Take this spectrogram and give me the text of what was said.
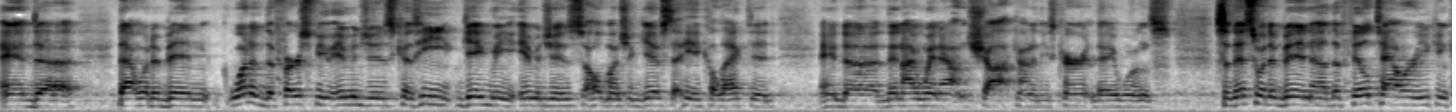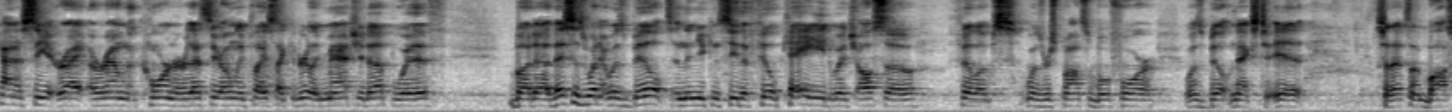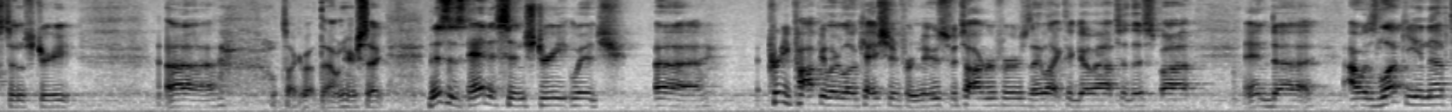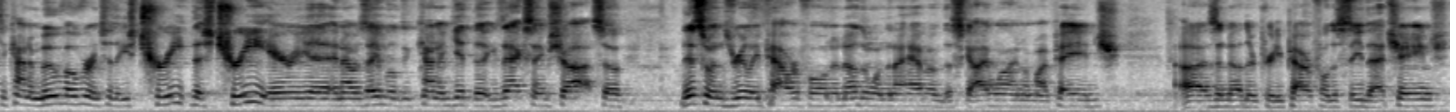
And uh, that would have been one of the first few images because he gave me images, a whole bunch of gifts that he had collected. And uh, then I went out and shot kind of these current day ones. So this would have been uh, the Phil Tower. You can kind of see it right around the corner. That's the only place I could really match it up with. But uh, this is when it was built, and then you can see the Philcade, which also Phillips was responsible for, was built next to it. So that's on Boston Street. Uh, we'll talk about that one here a sec. This is Edison Street, which uh, pretty popular location for news photographers. They like to go out to this spot. And uh, I was lucky enough to kind of move over into these tree, this tree area, and I was able to kind of get the exact same shot. So this one's really powerful, and another one that I have of the skyline on my page uh, is another pretty powerful to see that change.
